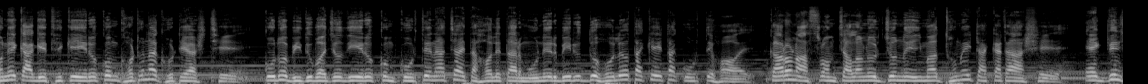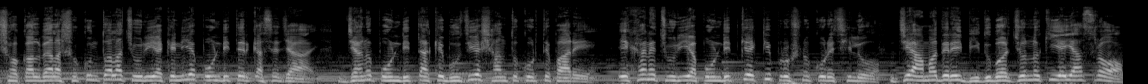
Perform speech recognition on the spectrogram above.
অনেক আগে থেকে এরকম ঘটনা ঘটে আসছে। কোনো বিধবা যদি এরকম করতে না চায়, তাহলে তার মনের বিরুদ্ধ হলেও তাকে এটা করতে হয়। কারণ আশ্রম চালানোর জন্য এই মাধ্যমেই টাকাটা আসে। একদিন সকালবেলা শকুন্তলা চুরিয়াকে নিয়ে পণ্ডিতের কাছে যায়, যেন পণ্ডিত তাকে বুঝিয়ে শান্ত করতে পারে। এখানে চুরিয়া পণ্ডিতকে একটি প্রশ্ন করেছিল, যে আমাদের এই বিধবার জন্য কি এই আশ্রম?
